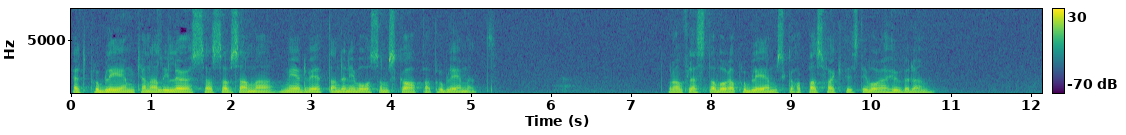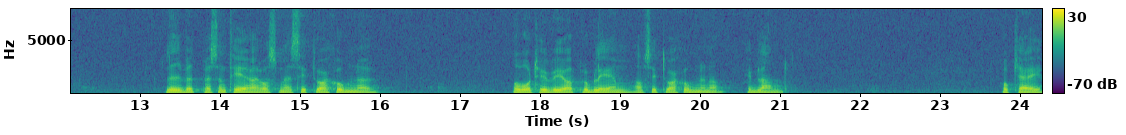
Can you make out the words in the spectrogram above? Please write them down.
ett problem kan aldrig lösas av samma medvetandenivå som skapar problemet. Och de flesta av våra problem skapas faktiskt i våra huvuden. Livet presenterar oss med situationer och vårt huvud gör problem av situationerna ibland. Okej. Okay.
